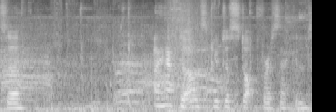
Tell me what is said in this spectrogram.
sir. I have to ask you to stop for a second.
